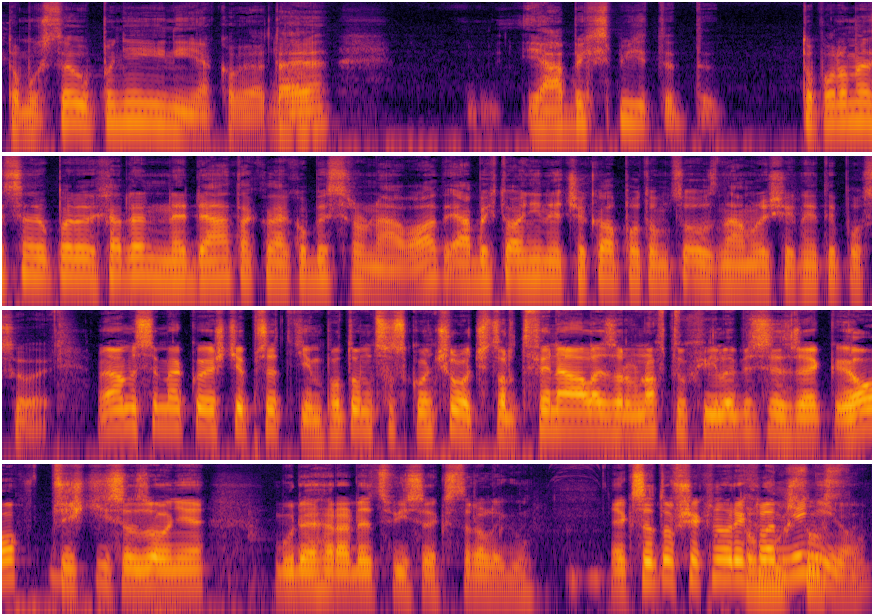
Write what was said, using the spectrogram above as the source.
To musí úplně jiný, jako jo. To no. je, já bych spíš, to podle mě se úplně nedá takhle jakoby srovnávat. Já bych to ani nečekal po tom, co oznámili všechny ty posily. No já myslím jako ještě předtím, po tom, co skončilo čtvrtfinále, zrovna v tu chvíli by si řekl, jo, v příští sezóně bude Hradec víc extraligu. Jak se to všechno rychle to mění, no?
